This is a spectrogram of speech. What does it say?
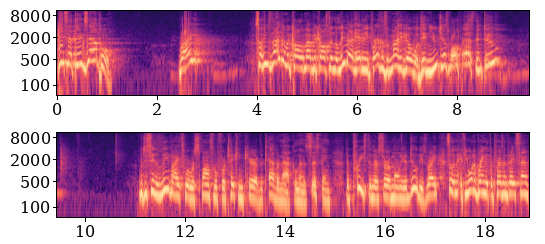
He set the example. Right? So he's not going to call him out because then the Levite had any presence of mind. He go, well, didn't you just walk past him too? But you see, the Levites were responsible for taking care of the tabernacle and assisting the priest in their ceremonial duties, right? So if you want to bring it to present day time,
